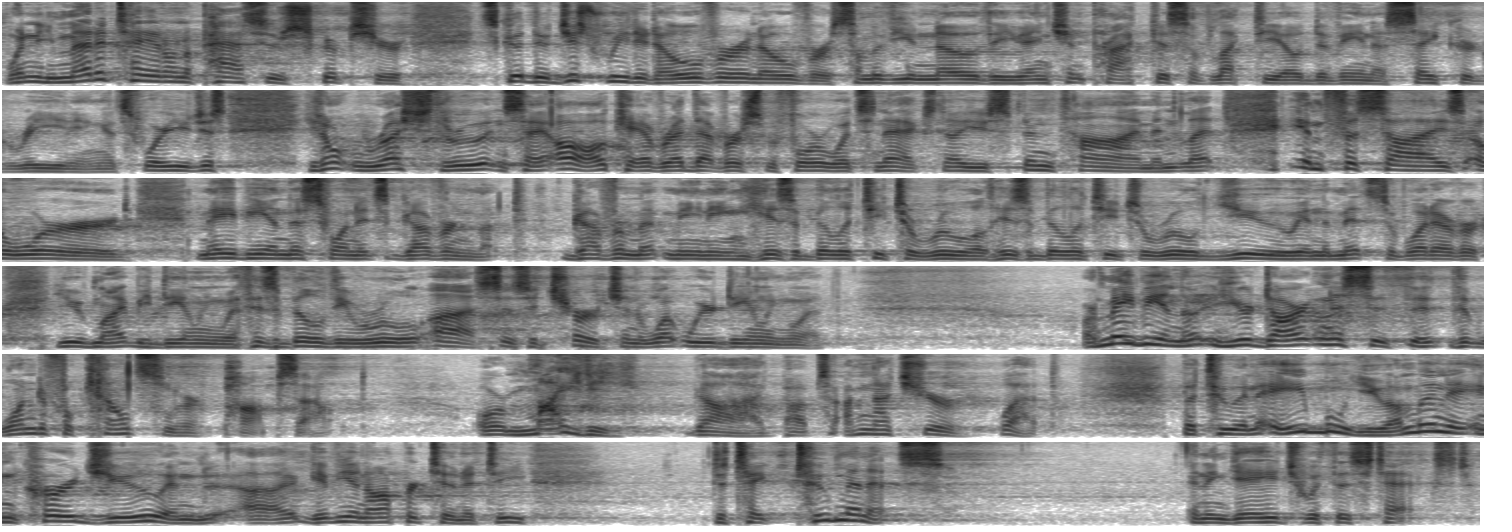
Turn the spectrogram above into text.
When you meditate on a passage of Scripture, it's good to just read it over and over. Some of you know the ancient practice of Lectio Divina, sacred reading. It's where you just, you don't rush through it and say, oh, okay, I've read that verse before, what's next? No, you spend time and let, emphasize a word. Maybe in this one it's government. Government meaning his ability to rule, his ability to rule you in the midst of whatever you might be dealing with, his ability to rule us as a church and what we're dealing with. Or maybe in the, your darkness, the, the wonderful counselor pops out, or mighty God pops out. I'm not sure what. But to enable you, I'm going to encourage you and uh, give you an opportunity to take two minutes and engage with this text.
